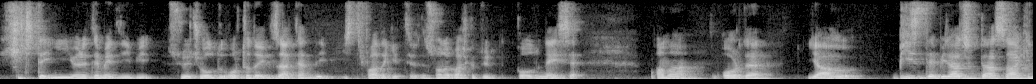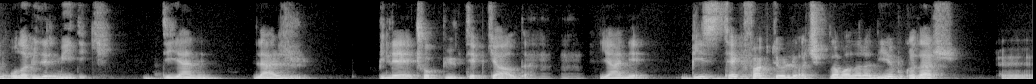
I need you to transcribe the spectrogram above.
hiç de iyi yönetemediği bir süreç olduğu ortadaydı. Zaten de istifa da getirdi. Sonra başka türlü oldu. Neyse. Ama orada yahu biz de birazcık daha sakin olabilir miydik diyenler bile çok büyük tepki aldı. Yani biz tek faktörlü açıklamalara niye bu kadar e,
